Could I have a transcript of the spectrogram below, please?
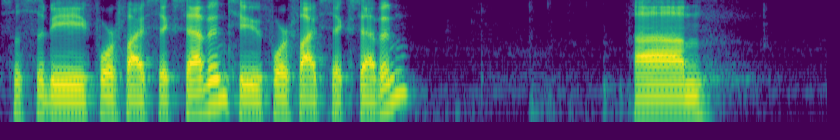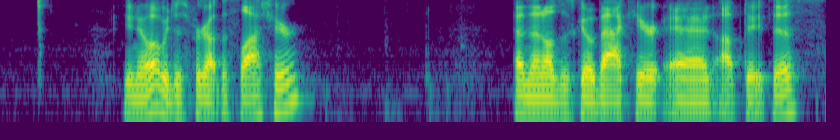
So this will be 4567 to 4567. Um, you know what, we just forgot the slash here. And then I'll just go back here and update this.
